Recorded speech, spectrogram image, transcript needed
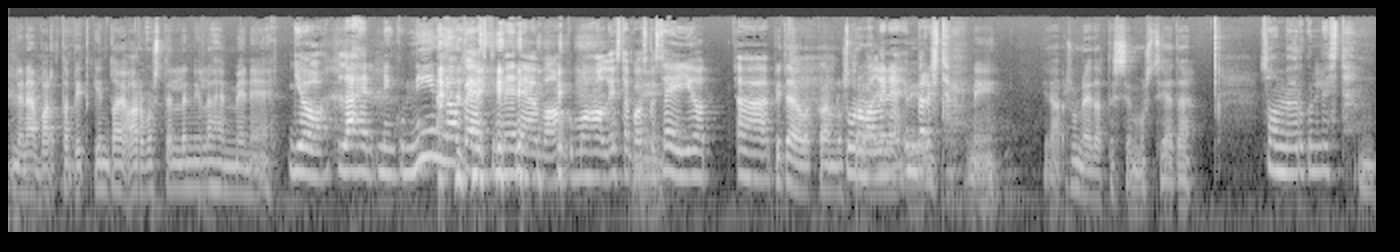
nenän vartta pitkin tai arvostellen, niin lähde menee. Joo, lähde niin, kuin niin nopeasti menee vaan kuin mahdollista, koska Niin. se ei ole ää, Pitää olla kannustava Turvallinen ilmapiiri. ympäristö. Niin. Ja sun ei tarvitse semmoista sietää. se on myrkyllistä mm.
